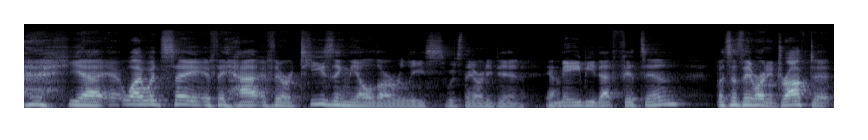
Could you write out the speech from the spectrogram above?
yeah, well, I would say if they had, if they were teasing the Eldar release, which they already did, Yeah. maybe that fits in. But since they've already dropped it,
